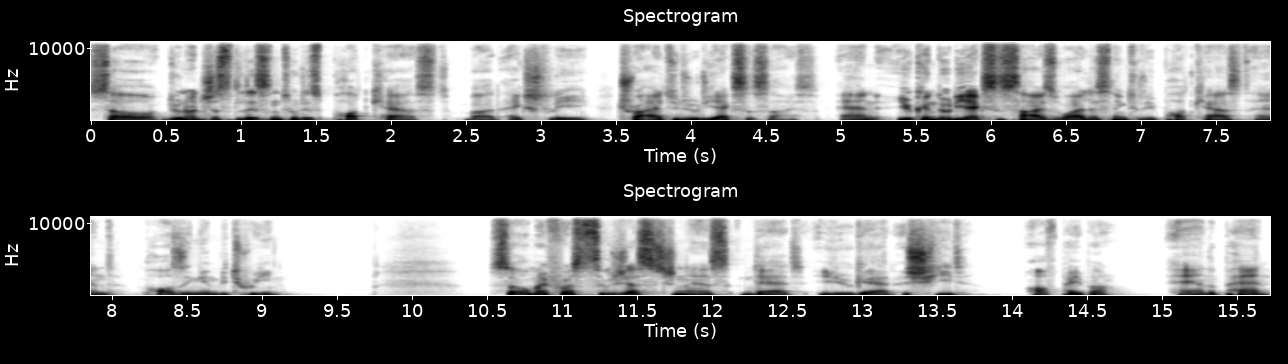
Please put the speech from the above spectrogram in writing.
So do not just listen to this podcast, but actually try to do the exercise. And you can do the exercise while listening to the podcast and pausing in between. So, my first suggestion is that you get a sheet of paper and a pen.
